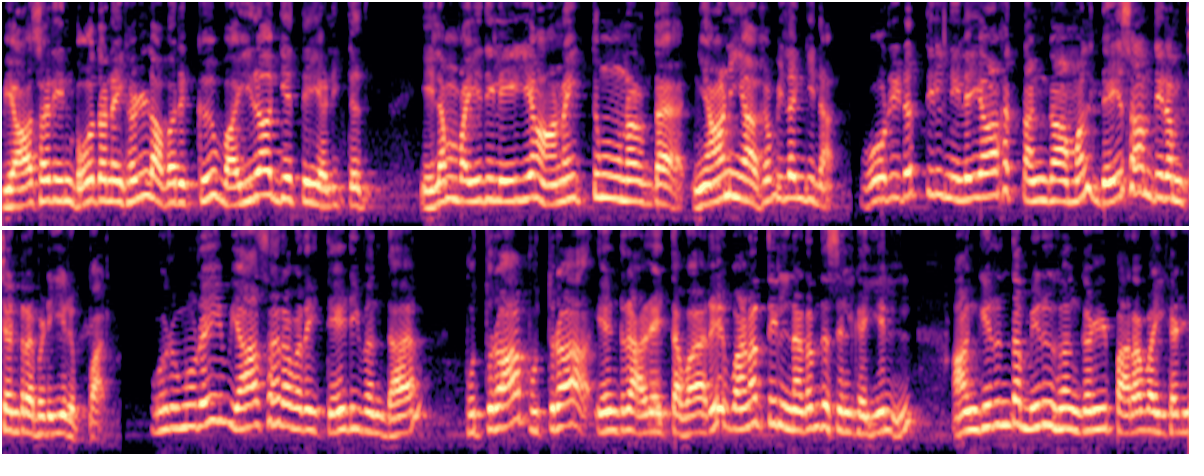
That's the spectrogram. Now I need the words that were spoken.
வியாசரின் போதனைகள் அவருக்கு வைராக்கியத்தை அளித்தது. இளம் வயதிலேயே அனைத்தும் உணர்ந்த ஞானியாக விளங்கினார். ஓரிடத்தில் நிலையாக தங்காமல் தேசாந்திரம் சென்றபடி இருப்பார். ஒருமுறை வியாசர் அவரை தேடி வந்தார். புத்ரா புத்ரா என்று அழைத்தவாறு வனத்தில் நடந்து செல்கையில் அங்கிருந்த மிருகங்கள் பறவைகள்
